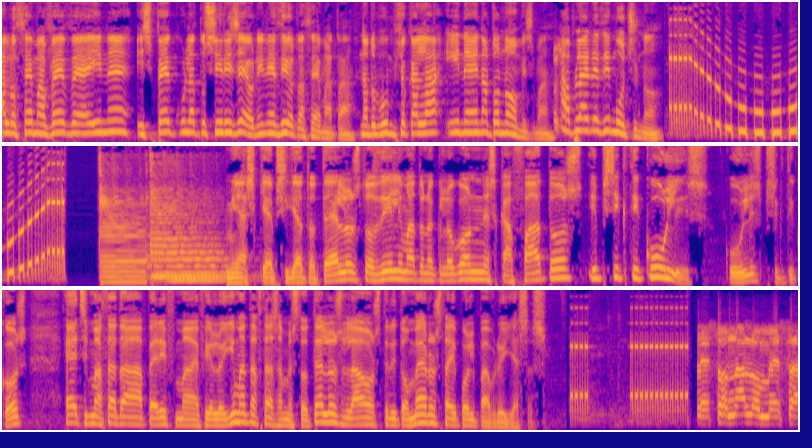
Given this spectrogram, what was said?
Άλλο θέμα βέβαια είναι η σπέκουλα των Σιριζέων. Είναι δύο τα θέματα. Να το πούμε πιο καλά, είναι ένα το νόμισμα. Απλά είναι δημούτσουνο. Μια σκέψη για το τέλος. Το δίλημα των εκλογών είναι σκαφάτος ή ψυκτικούλης. Κούλης, ψυκτικός. Έτσι, με αυτά τα περίφημα εφιολογήματα, φτάσαμε στο τέλος. Λαός τρίτο μέρος, τα υπόλοιπα αύριο. Γεια σας. Πες στον άλλο μέσα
